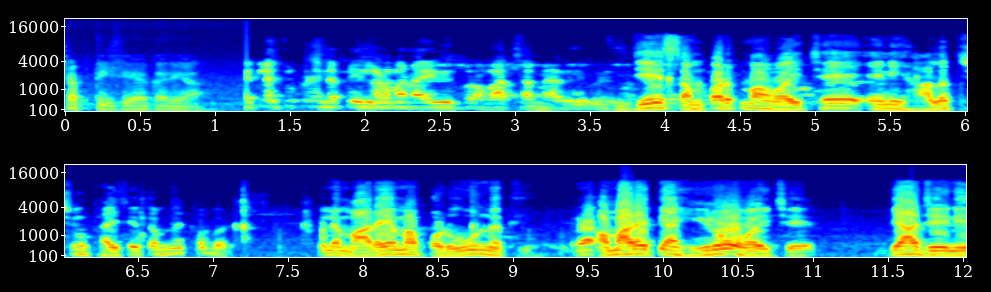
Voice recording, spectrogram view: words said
શક્તિ શેર કર્યા એટલે ચૂંટણી નથી લડવાના એવી પણ વાત સામે આવી જે સંપર્કમાં હોય છે એની હાલત શું થાય છે તમને ખબર? એટલે મારે એમાં પડવું નથી. અમારે ત્યાં હીરો હોય છે ત્યાં જઈને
